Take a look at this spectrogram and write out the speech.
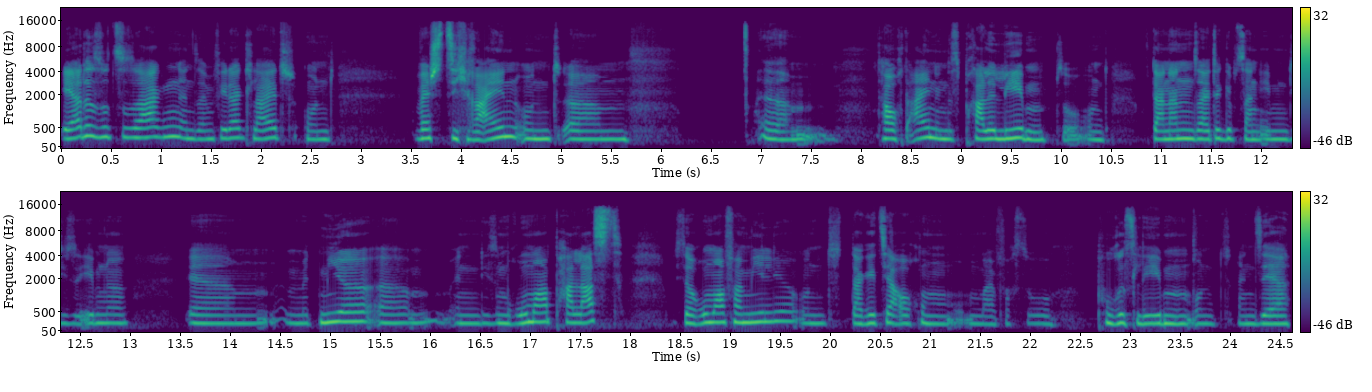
Erde sozusagen in seinem Federkleid und wäscht sich rein und ähm, ähm, taucht ein in das pralle Leben. So. Und auf der anderen Seite gibt's dann eben diese Ebene ähm, mit mir ähm, in diesem Roma-Palast, dieser Roma-Familie. Und da geht's ja auch um, um einfach so pures Leben und einen sehr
